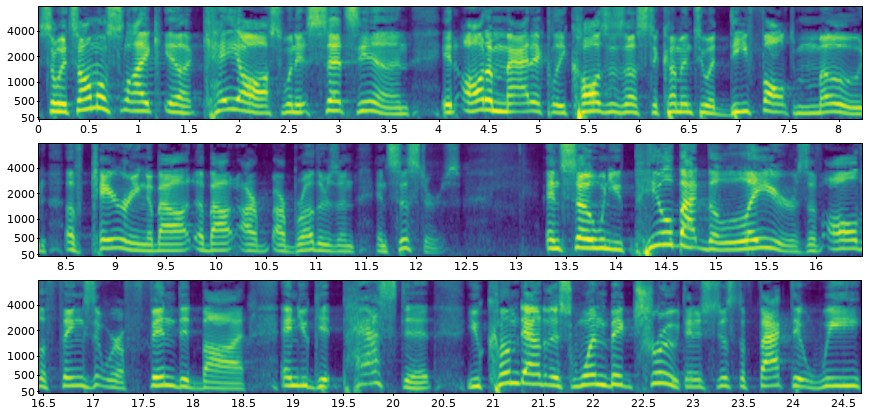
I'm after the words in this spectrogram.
so, it's almost like uh, chaos when it sets in it automatically causes us to come into a default mode of caring about, about our, our brothers and, and sisters. And so when you peel back the layers of all the things that we're offended by and you get past it, you come down to this one big truth, and it's just the fact that we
